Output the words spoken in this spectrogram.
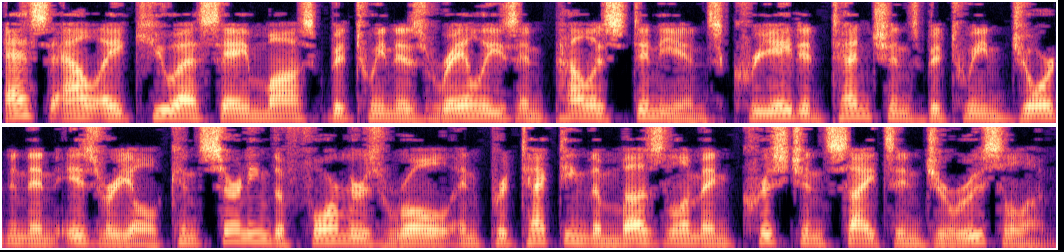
S. Al-Aqsa mosque between Israelis and Palestinians created tensions between Jordan and Israel concerning the former's role in protecting the Muslim and Christian sites in Jerusalem.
